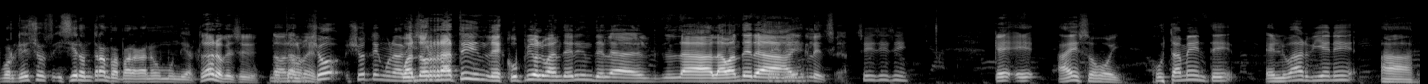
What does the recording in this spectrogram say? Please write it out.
porque ellos hicieron trampa para ganar un mundial. claro que sí. No, yo, yo tengo una Cuando visión- Ratín le escupió el banderín de la, la, la bandera Sí, sí. inglesa. Sí, sí, sí. Que eh, a eso voy. Justamente el VAR viene a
